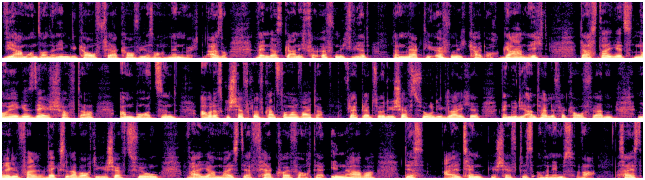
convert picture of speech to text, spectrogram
wir haben unser Unternehmen gekauft, verkauft, wie wir das auch nennen möchten. Also, wenn das gar nicht veröffentlicht wird, dann merkt die Öffentlichkeit auch gar nicht, dass da jetzt neue Gesellschafter an Bord sind. Aber das Geschäft läuft ganz normal weiter. Vielleicht bleibt sogar die Geschäftsführung die gleiche, wenn nur die Anteile verkauft werden. Im Regelfall wechselt aber auch die Geschäftsführung, weil ja meist der Verkäufer auch der Inhaber des alten Geschäft des Unternehmens war. Das heißt,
